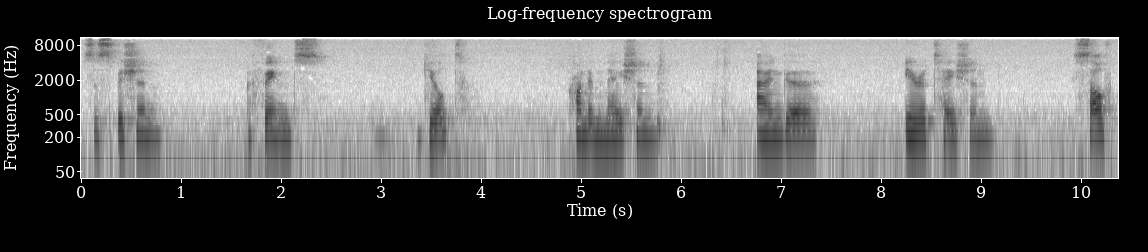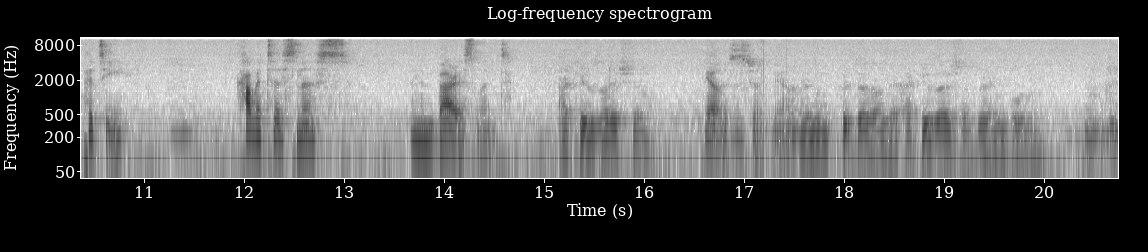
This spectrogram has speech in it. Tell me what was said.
suspicion, offense, guilt, condemnation, anger, irritation, self pity, covetousness, and embarrassment. Accusation. Yeah, this is just, yeah. I didn't put that on there. Accusation is very important. Mm.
